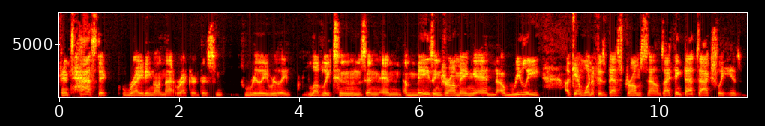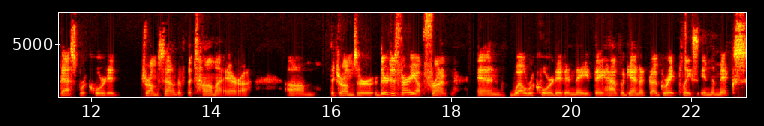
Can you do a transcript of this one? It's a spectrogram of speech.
fantastic writing on that record. There's some really really lovely tunes and and amazing drumming and a really again one of his best drum sounds. I think that's actually his best recorded drum sound of the Tama era. Um, the drums are they're just very upfront and well recorded, and they they have again a, a great place in the mix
